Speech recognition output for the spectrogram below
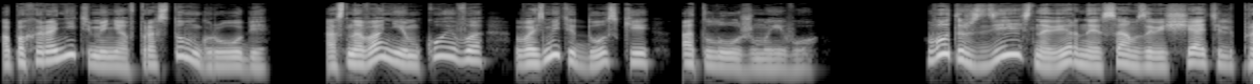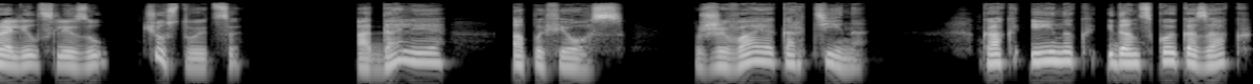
А похороните меня в простом гробе, основанием коего возьмите доски от ложа моего. Вот уж здесь, наверное, сам завещатель пролил слезу, чувствуется. А далее апофеоз, живая картина как инок и донской казак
